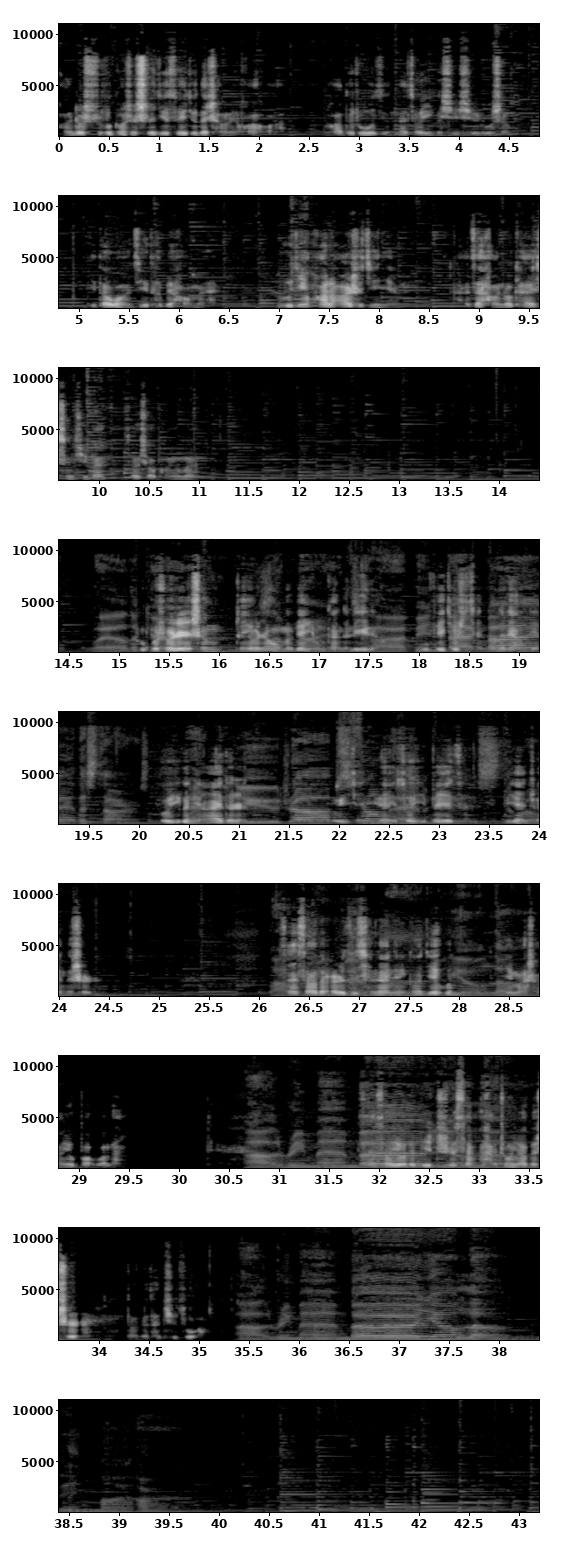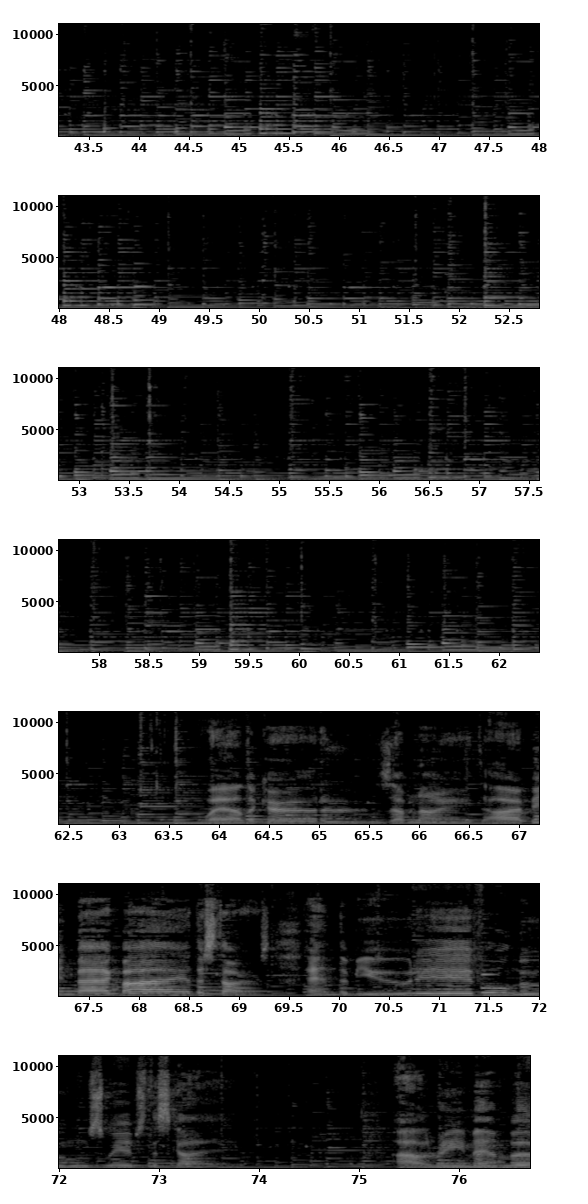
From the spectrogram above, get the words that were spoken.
杭州师傅更是十几岁就在厂里画画，画的竹子那叫一个栩栩如生，一到旺季特别好卖。如今画了二十几年，还在杭州开了兴趣班，教小朋友们。如果说人生真有让我们变勇敢的力量，无非就是简单的两点：有一个你爱的人，有一件你愿意做一辈子不厌倦的事儿。三嫂的儿子前两年刚结婚，也马上有宝宝了。三嫂有了比纸伞还重要的事儿，等着他去做。Of night are pinned back by the stars, and the beautiful moon sweeps the sky. I'll remember. I'll remember.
